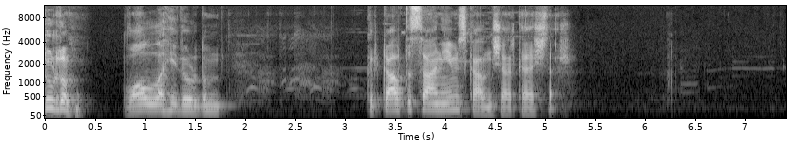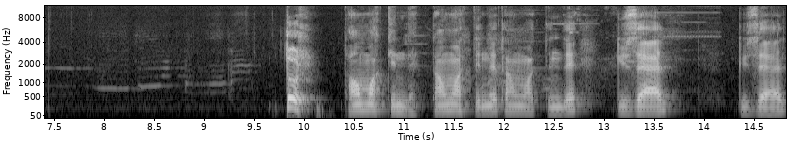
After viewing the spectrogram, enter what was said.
Durdum. Vallahi durdum. 46 saniyemiz kalmış arkadaşlar. Dur. Tam vaktinde. Tam vaktinde. Tam vaktinde. Güzel. Güzel.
